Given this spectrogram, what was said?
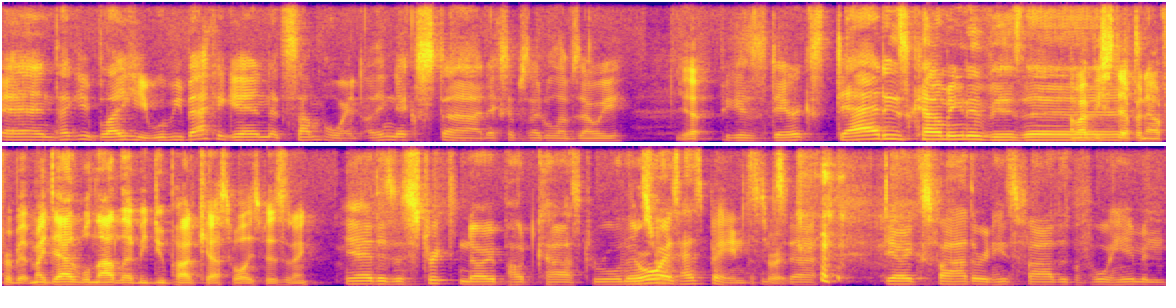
And thank you, Blakey. We'll be back again at some point. I think next uh, next episode we'll have Zoe Yeah. because Derek's dad is coming to visit. I might be stepping out for a bit. My dad will not let me do podcasts while he's visiting. Yeah, there's a strict no podcast rule. and There That's always has been That's since right. uh, Derek's father and his father before him and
